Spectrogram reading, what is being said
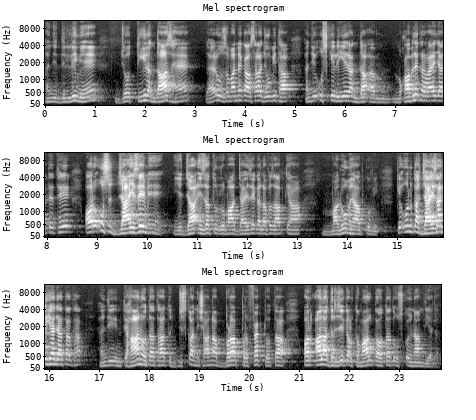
ہاں جی دلی میں جو تیر انداز ہیں، ظاہر اس زمانے کا اثرہ جو بھی تھا ہاں جی اس کے لیے مقابلے کروائے جاتے تھے۔ اور اس جائزے میں، یہ جائزت الرمات جائزے کا لفظ آپ کے یہاں معلوم ہے آپ کو بھی، کہ ان کا جائزہ لیا جاتا تھا۔ ہاں جی امتحان ہوتا تھا تو جس کا نشانہ بڑا پرفیکٹ ہوتا اور اعلیٰ درجے کا اور کمال کا ہوتا تو اس کو انعام دیا جاتا۔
